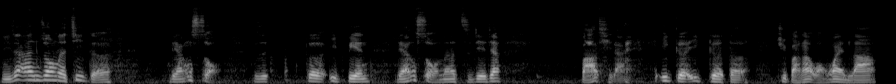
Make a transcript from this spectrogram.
你在安装的记得两手就是各一边，两手呢直接这样拔起来，一个一个的去把它往外拉，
